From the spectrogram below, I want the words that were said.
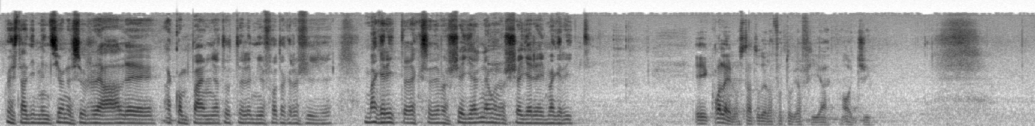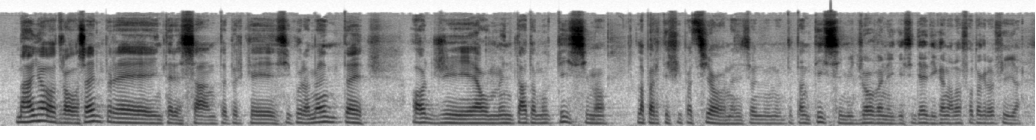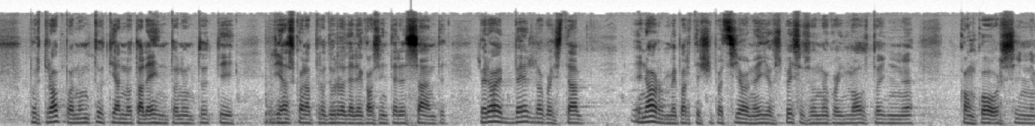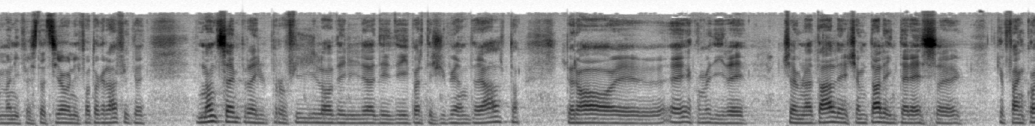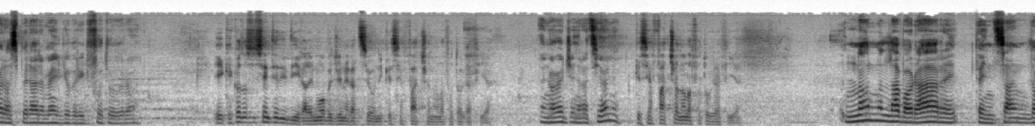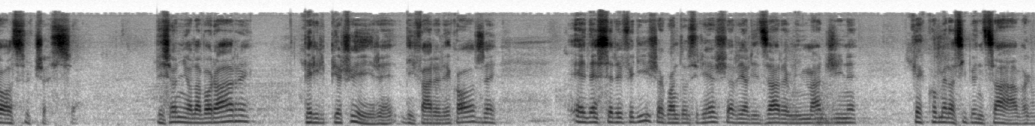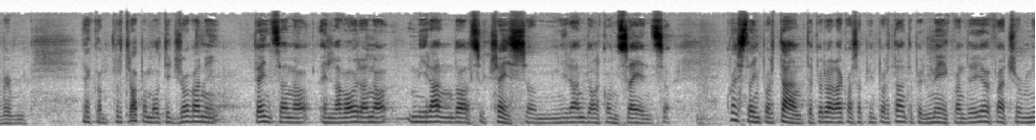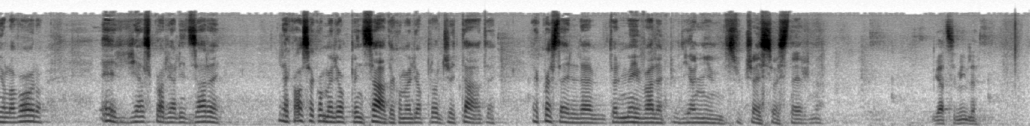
questa dimensione surreale accompagna tutte le mie fotografie. Magritte, ecco, se devo sceglierne uno sceglierei Magritte. E qual è lo stato della fotografia oggi? Ma io lo trovo sempre interessante perché sicuramente oggi è aumentato moltissimo la partecipazione, sono tantissimi giovani che si dedicano alla fotografia. Purtroppo non tutti hanno talento, non tutti riescono a produrre delle cose interessanti, però è bello questa enorme partecipazione. Io spesso sono coinvolto in concorsi, in manifestazioni fotografiche non sempre il profilo dei, partecipanti è alto, però è, è come dire, c'è, un tale interesse che fa ancora sperare meglio per il futuro. E che cosa si sente di dire alle nuove generazioni che si affacciano alla fotografia? Le nuove generazioni? Che si affacciano alla fotografia. Non lavorare pensando al successo, bisogna lavorare per il piacere di fare le cose ed essere felice quando si riesce a realizzare un'immagine che è come la si pensava. Ecco, purtroppo molti giovani pensano e lavorano mirando al successo, mirando al consenso. Questo è importante, però la cosa più importante per me quando io faccio il mio lavoro è riesco a realizzare le cose come le ho pensate, come le ho progettate e questo il, per me vale più di ogni successo esterno. Grazie mille.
